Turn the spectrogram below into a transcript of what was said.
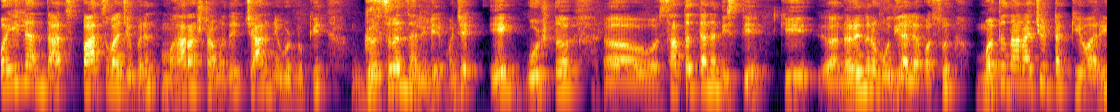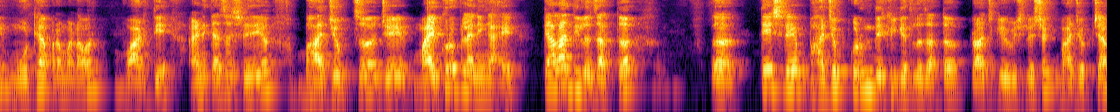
पहिल्यांदाच पाच वाजेपर्यंत महाराष्ट्रामध्ये चार निवडणुकीत घसरण झालेली आहे. म्हणजे एक गोष्ट सातत्यानं दिसते की नरेंद्र मोदी आल्यापासून मतदानाची टक्केवारी मोठ्या प्रमाणावर वाढते आणि त्याचं श्रेय भाजपचं जे मायक्रो प्लॅनिंग आहे त्याला दिलं जातं. ते श्रेय भाजपकडून देखील घेतलं जातं. राजकीय विश्लेषक भाजपच्या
